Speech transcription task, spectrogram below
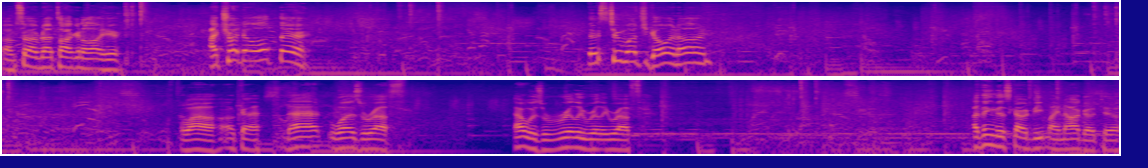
I'm sorry, I'm not talking a lot here. I tried to ult there. There's too much going on. Wow, okay. That was rough. That was really, really rough. I think this guy would beat my Nago too.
